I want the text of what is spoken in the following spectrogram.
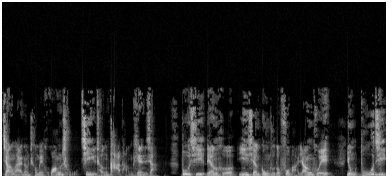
将来能成为皇储，继承大唐天下，不惜联合宜贤公主的驸马杨奎，用毒计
